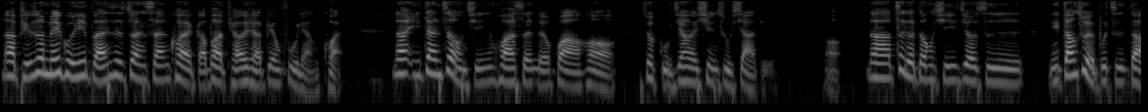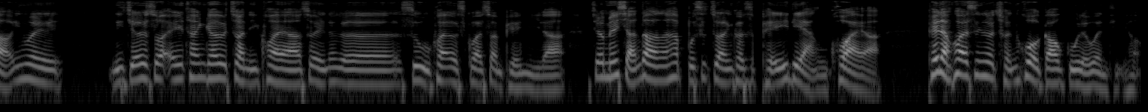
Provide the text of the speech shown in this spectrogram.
那比如说每股盈本来是赚三块，搞不好调一调变负两块。那一旦这种情形发生的话，哈，就股价会迅速下跌。哦，那这个东西就是你当初也不知道，因为你觉得说，哎，它应该会赚一块啊，所以那个十五块、二十块算便宜啦。就没想到呢，它不是赚一块，是赔两块啊。赔两块是因为存货高估的问题，哈。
